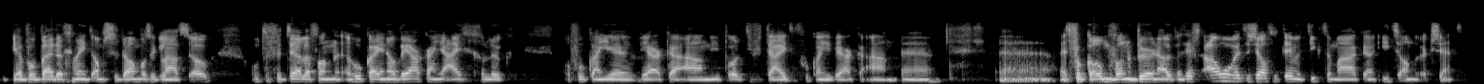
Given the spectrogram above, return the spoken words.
bijvoorbeeld bij de gemeente Amsterdam was ik laatst ook, om te vertellen van hoe kan je nou werken aan je eigen geluk. Of hoe kan je werken aan je productiviteit. Of hoe kan je werken aan het voorkomen van een burn-out. Het heeft allemaal met dezelfde thematiek te maken, iets ander accent.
